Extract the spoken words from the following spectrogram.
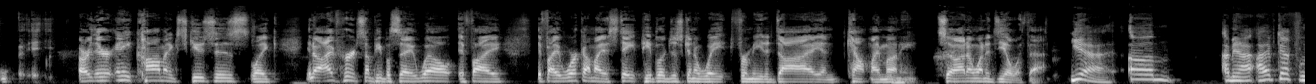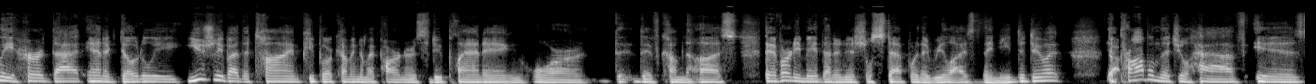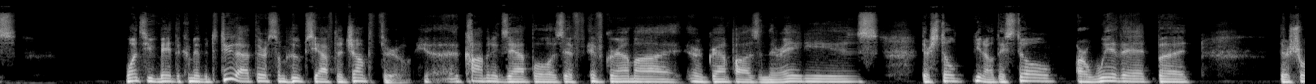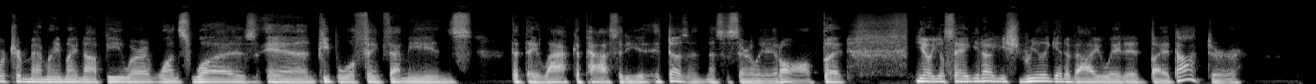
Are there any common excuses? Like, you know, I've heard some people say, "Well, if I if I work on my estate, people are just going to wait for me to die and count my money, so I don't want to deal with that." Yeah. Um, I mean, I, I've definitely heard that anecdotally. Usually, by the time people are coming to my partners to do planning or they've come to us. They've already made that initial step where they realize they need to do it. The Yeah. problem that you'll have is once you've made the commitment to do that, there are some hoops you have to jump through. A common example is if if grandma or grandpa's in their 80s, they're still, you know, they still are with it, but their short-term memory might not be where it once was and people will think that means that they lack capacity. It doesn't necessarily at all. But you know, you'll say, you know, you should really get evaluated by a doctor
